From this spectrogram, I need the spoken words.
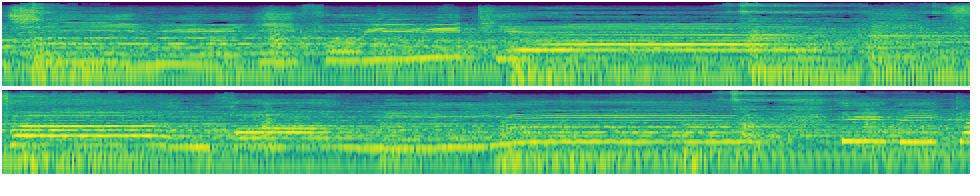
恢恢气宇，以复于天。凤凰鸣，玉璧高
